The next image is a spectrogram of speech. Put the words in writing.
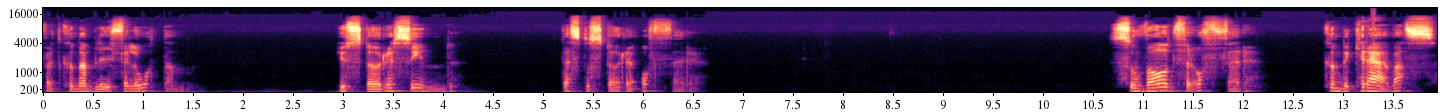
för att kunna bli förlåten. Ju större synd, desto större offer. Så vad för offer kunde krävas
